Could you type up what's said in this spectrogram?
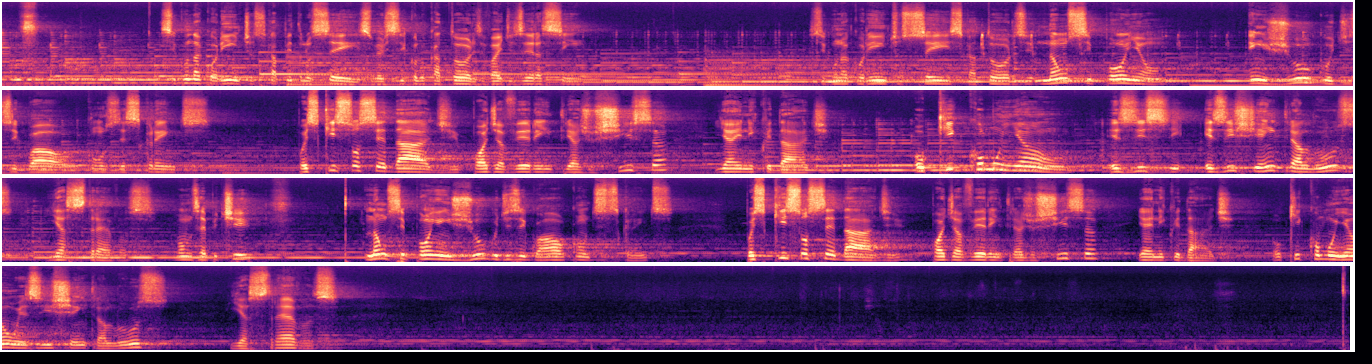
2 Coríntios, capítulo 6, versículo 14, vai dizer assim: 2 Coríntios 6, 14: Não se ponham em julgo desigual com os descrentes, pois que sociedade pode haver entre a justiça e a iniquidade? Ou que comunhão existe, existe entre a luz e as trevas? Vamos repetir? Não se ponha em julgo desigual com os descrentes, pois que sociedade pode haver entre a justiça e a iniquidade? Ou que comunhão existe entre a luz e as trevas?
